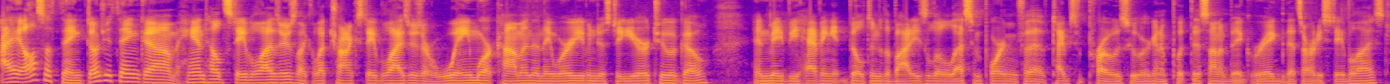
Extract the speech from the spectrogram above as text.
I also think, don't you think um, handheld stabilizers, like electronic stabilizers, are way more common than they were even just a year or two ago? And maybe having it built into the body is a little less important for the types of pros who are going to put this on a big rig that's already stabilized.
